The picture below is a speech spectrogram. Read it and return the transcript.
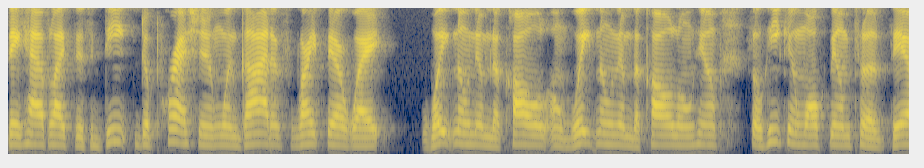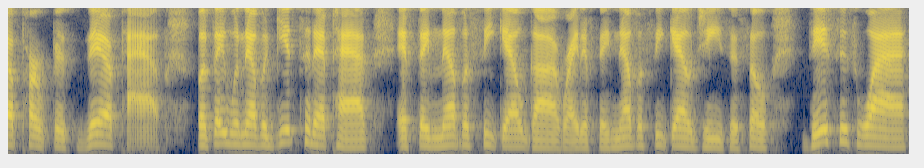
they have like this deep depression when God is right there, right? Waiting on them to call on waiting on them to call on him so he can walk them to their purpose their path. But they will never get to that path if they never seek out god right? If they never seek out jesus. So this is why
